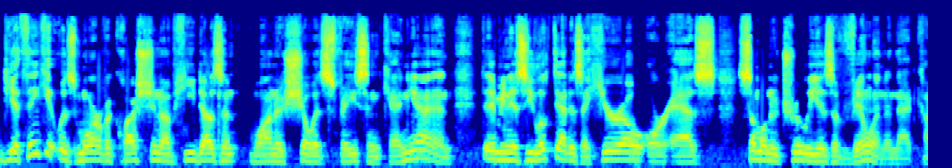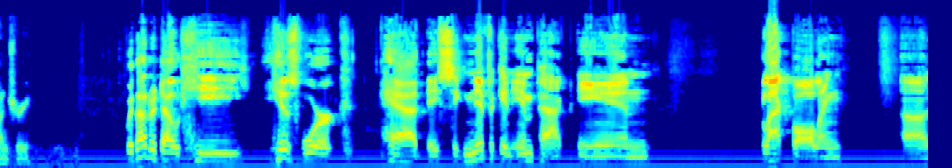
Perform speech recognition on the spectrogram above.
do you think it was more of a question of he doesn't want to show his face in Kenya? And I mean, is he looked at as a hero or as someone who truly is a villain in that country? Without a doubt, he his work had a significant impact in blackballing uh,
